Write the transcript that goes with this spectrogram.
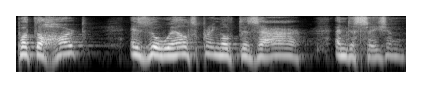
But the heart is the wellspring of desire and decision.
